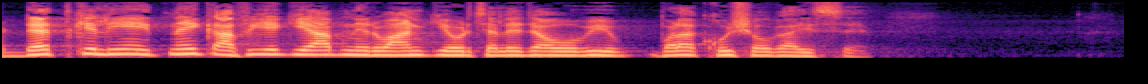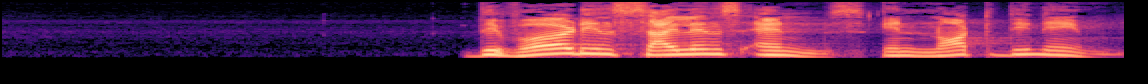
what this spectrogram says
डेथ के लिए इतना ही काफ़ी है कि आप निर्वाण की ओर चले जाओ, वो भी बड़ा खुश होगा इससे। Word in silence and in not the name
